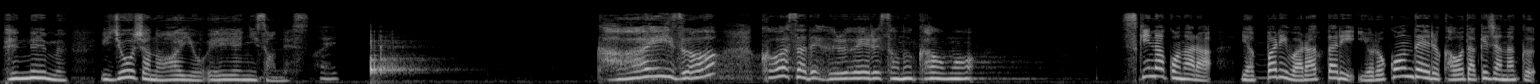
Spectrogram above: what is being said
ペンネーム、異常者の愛を永遠にさんです。はい。かわいいぞ。怖さで震えるその顔も。好きな子なら、やっぱり笑ったり、喜んでいる顔だけじゃなく、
